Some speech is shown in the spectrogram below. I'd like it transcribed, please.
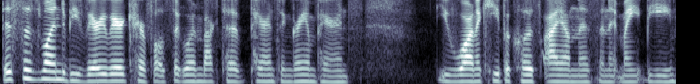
this is one to be very very careful. So going back to parents and grandparents, you want to keep a close eye on this, and it might be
